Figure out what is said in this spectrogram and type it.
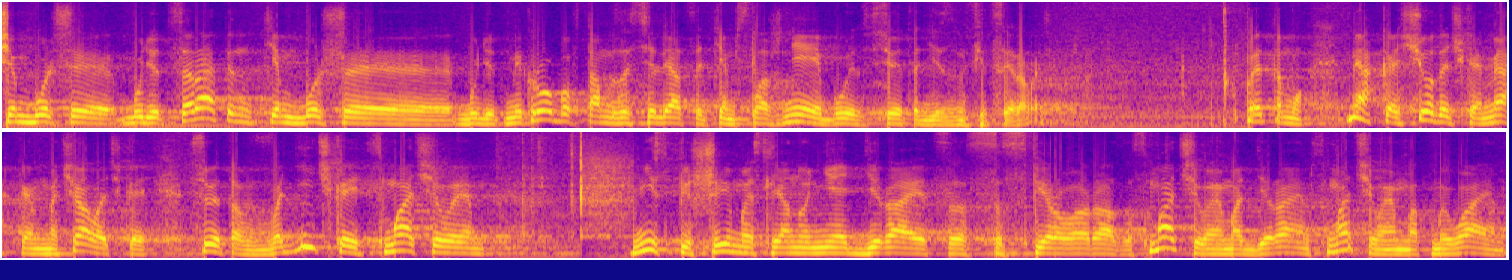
Чем больше будет царапин, тем больше будет микробов там заселяться, тем сложнее будет все это дезинфицировать. Поэтому мягкой щеточкой, мягкой мочалочкой, все это водичкой смачиваем. Не спешим, если оно не отдирается с, с первого раза. Смачиваем, отдираем, смачиваем, отмываем.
